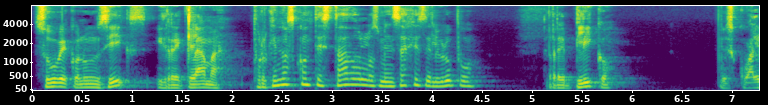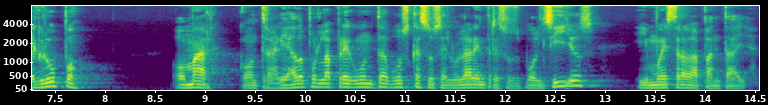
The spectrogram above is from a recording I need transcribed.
sube con un Six y reclama, ¿por qué no has contestado los mensajes del grupo? Replico, pues ¿cuál grupo? Omar, contrariado por la pregunta, busca su celular entre sus bolsillos y muestra la pantalla.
